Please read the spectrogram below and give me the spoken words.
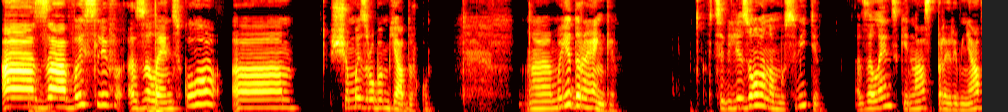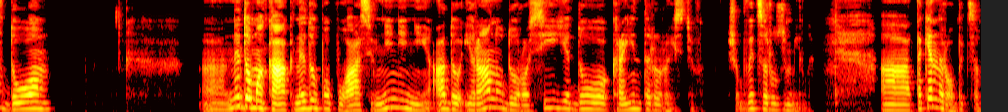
А за вислів Зеленського, е, що ми зробимо ядерку. Е, Мої дорогенькі, в цивілізованому світі Зеленський нас прирівняв до е, не до макак, не до папуасів, ні-ні-ні, а до Ірану, до Росії, до країн-терористів щоб ви це розуміли. А, Таке не робиться.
